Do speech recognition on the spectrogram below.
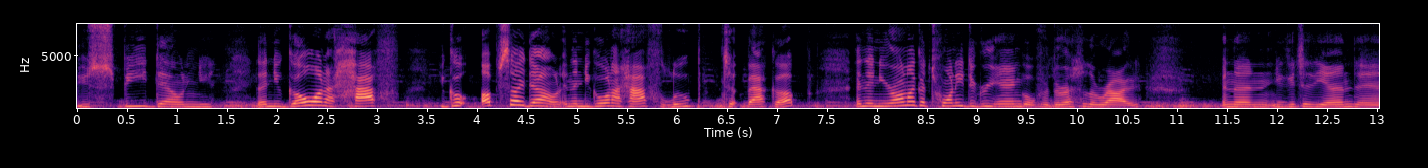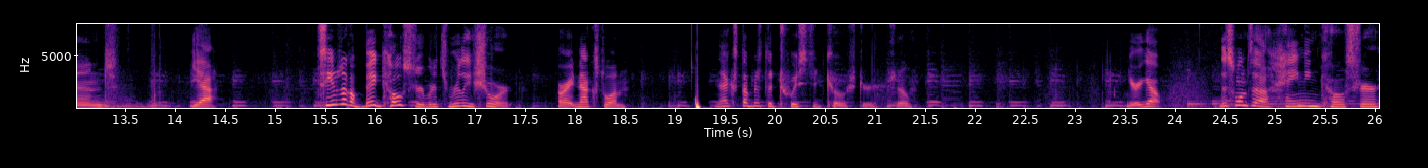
You speed down you then you go on a half you go upside down and then you go on a half loop to back up and then you're on like a 20 degree angle for the rest of the ride and then you get to the end and yeah. It seems like a big coaster but it's really short. All right next one. Next up is the twisted coaster so. Here we go. This one's a hanging coaster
